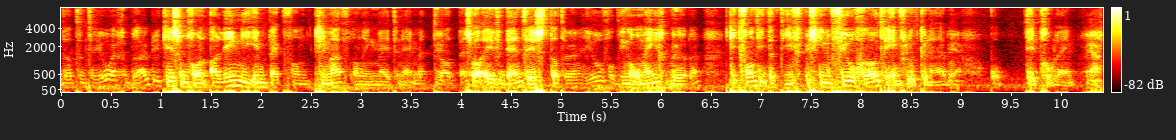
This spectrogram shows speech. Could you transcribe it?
dat het heel erg gebruikelijk is om gewoon alleen die impact van klimaatverandering mee te nemen. Terwijl het best wel evident is dat er heel veel dingen omheen gebeuren... die kwantitatief misschien een veel grotere invloed kunnen hebben op dit probleem. Ja.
